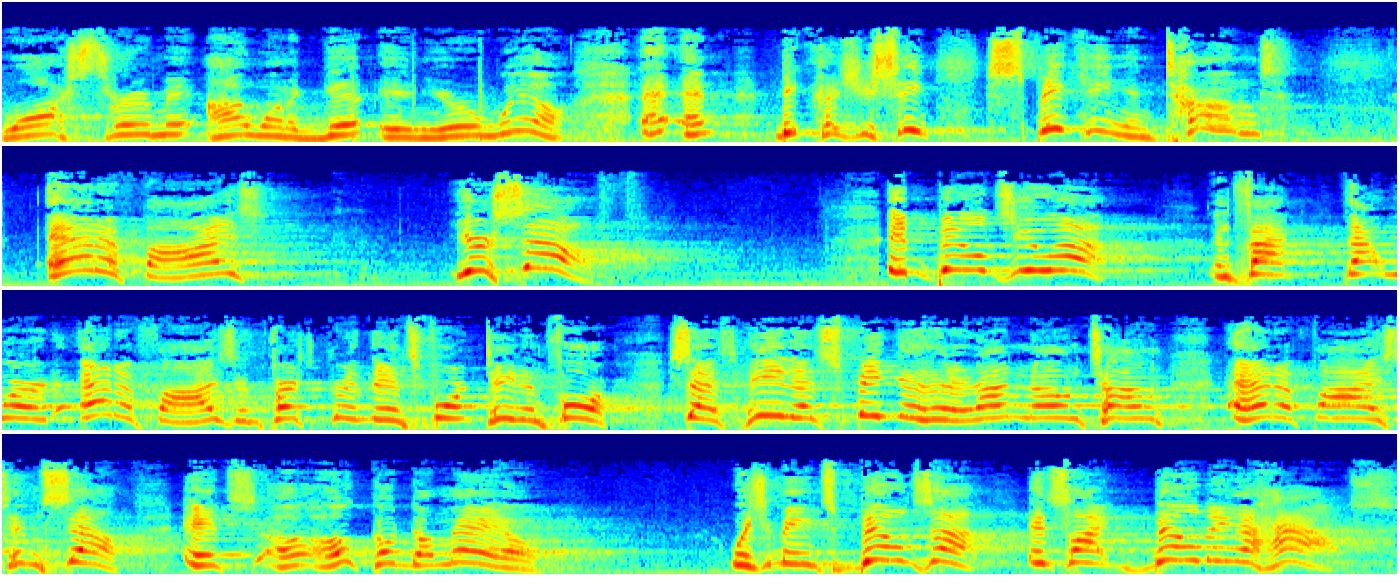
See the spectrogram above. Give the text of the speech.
wash through me. I want to get in your will." And, and because you see, speaking in tongues edifies yourself. It builds you up. In fact, that word edifies in 1 Corinthians 14 and 4 says, He that speaketh in an unknown tongue edifies himself. It's uh, oikodomeo, which means builds up. It's like building a house.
